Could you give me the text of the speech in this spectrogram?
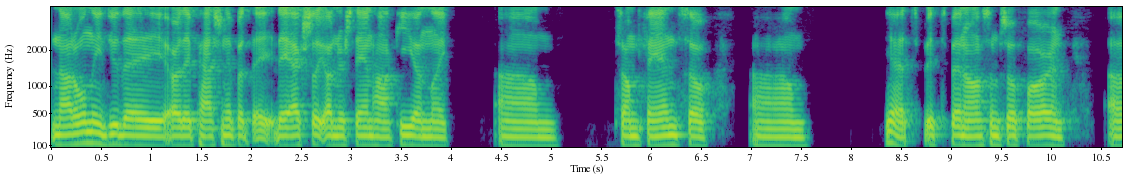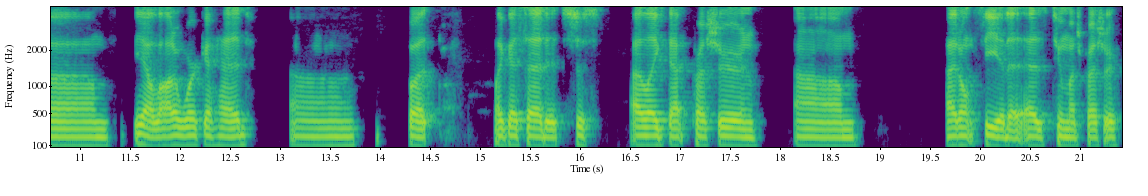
not only do they are they passionate, but they they actually understand hockey, unlike um, some fans. So um, yeah, it's it's been awesome so far, and um, yeah, a lot of work ahead. Uh, but like I said, it's just I like that pressure, and um, I don't see it as too much pressure.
